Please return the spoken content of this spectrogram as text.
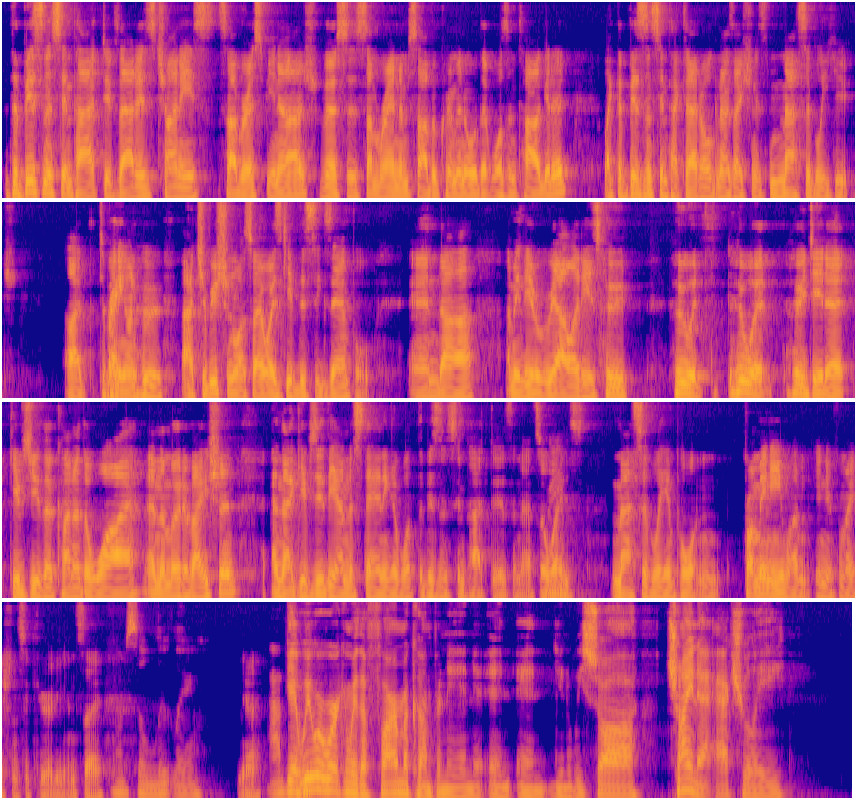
the business impact, if that is Chinese cyber espionage versus some random cyber criminal that wasn't targeted, like the business impact of that organization is massively huge, uh, depending right. on who attribution was. So I always give this example. And uh, I mean, the reality is who who it, who it, who did it gives you the kind of the why and the motivation, and that gives you the understanding of what the business impact is, and that's always right. massively important from anyone in information security. And so, absolutely, yeah. Absolutely. Yeah, we were working with a pharma company and and and you know, we saw China actually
